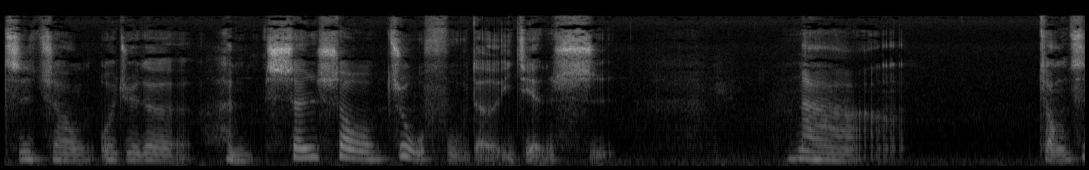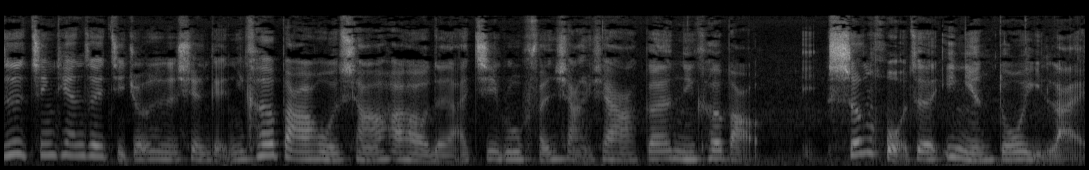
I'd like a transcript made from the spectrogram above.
之中，我觉得很深受祝福的一件事。那总之，今天这一集就是献给尼科宝，我想要好好的来记录、分享一下跟尼科宝生活这一年多以来，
